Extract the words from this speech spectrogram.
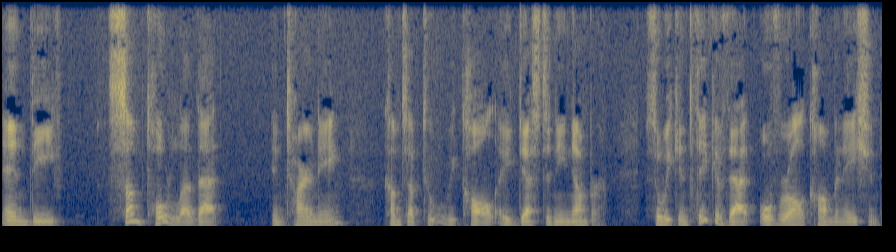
And the sum total of that entire name comes up to what we call a destiny number. So we can think of that overall combination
